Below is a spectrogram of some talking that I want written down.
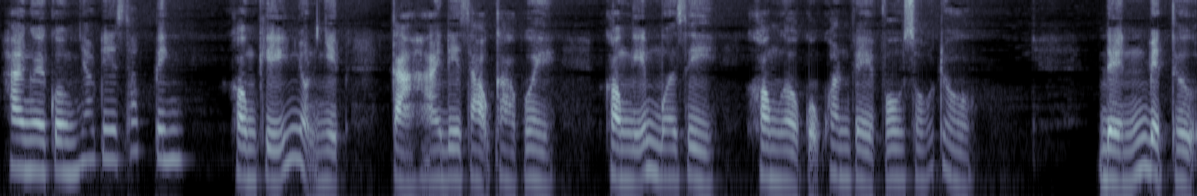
hai người cùng nhau đi shopping, không khí nhộn nhịp, cả hai đi dạo cả quầy. không nghĩ mua gì, không ngờ cũng khoan về vô số đồ. Đến biệt thự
